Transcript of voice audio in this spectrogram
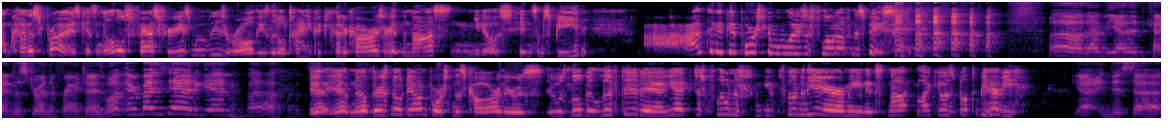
I'm kind of surprised because in all those Fast Furious movies where all these little tiny cookie cutter cars are hitting the nos and you know hitting some speed, I think a good portion of them would have just flown off into space. oh, that yeah, that kind of destroyed the franchise. Well, everybody's dead again. Ah, Yeah, yeah, no, there's no downforce in this car. There was, it was a little bit lifted, and yeah, it just flew into, it flew into the air. I mean, it's not like it was built to be heavy. Yeah, and this, uh,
